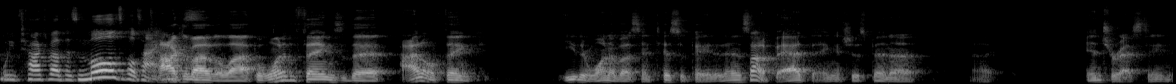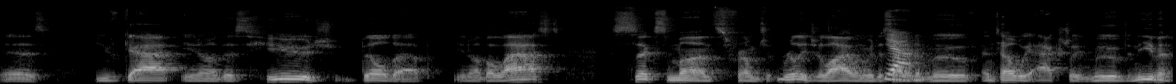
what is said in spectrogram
We've talked about this multiple times. Talked about it a lot, but one of the things that I don't think either one of us anticipated, and it's not a bad thing. It's just been a, uh interesting is you've got you know this huge buildup. You know the last six months from really July when we decided Yeah. to move until we actually moved, and even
